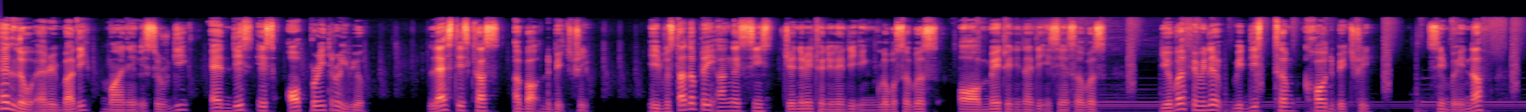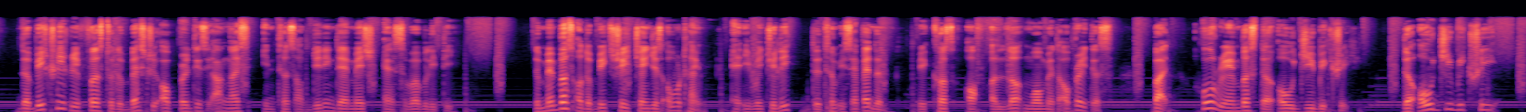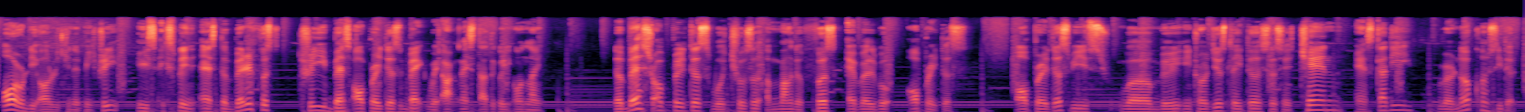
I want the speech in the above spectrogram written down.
Hello everybody, my name is Surgi and this is Operator Review. Let's discuss about the Big 3. If you started playing Arknights since January 2020 in global servers or May 2019 in CN servers, you're very familiar with this term called the Big 3. Simple enough, the Big 3 refers to the best 3 operators in Arknights in terms of dealing damage and survivability. The members of the Big 3 changes over time and eventually the term is abandoned because of a lot more meta operators. But who remembers the OG Big 3? The OG Big 3 or the original Big 3 is explained as the very first 3 best operators back when Arknights started going online. The best operators were chosen among the first available operators. Operators which were being introduced later such as Chen and Skadi were not considered.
